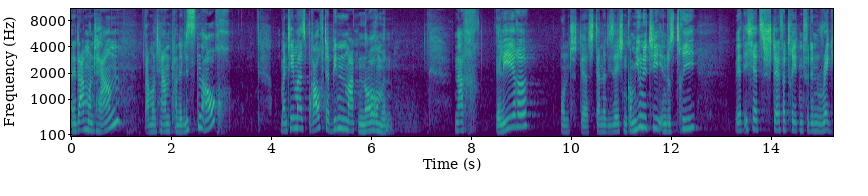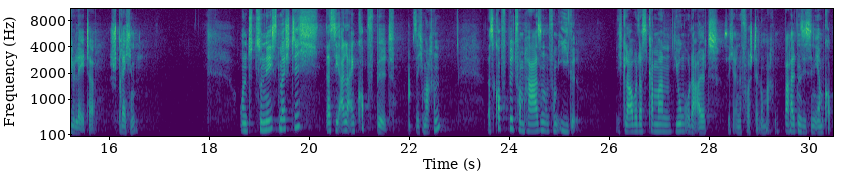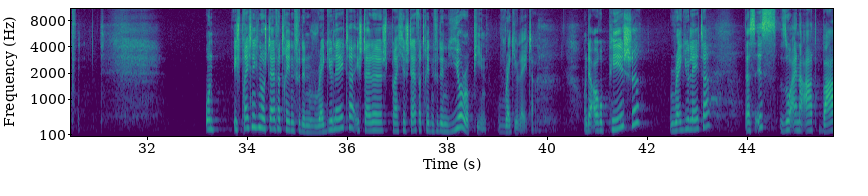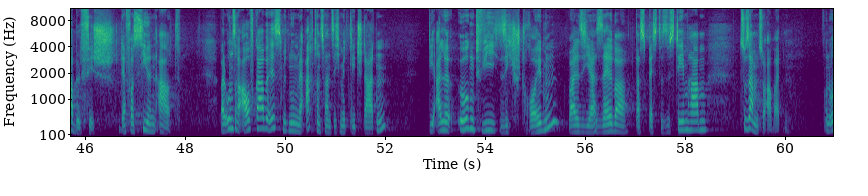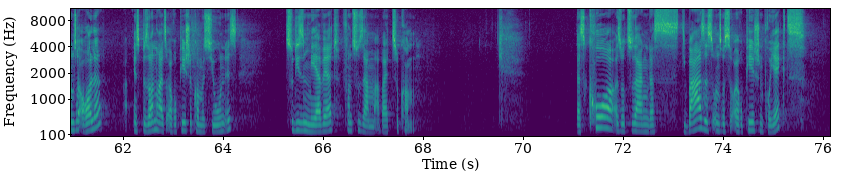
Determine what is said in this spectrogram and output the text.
Meine Damen und Herren, Damen und Herren Panelisten auch, mein Thema ist, braucht der Binnenmarkt Normen? Nach der Lehre und der Standardization Community, Industrie, werde ich jetzt stellvertretend für den Regulator sprechen. Und zunächst möchte ich, dass Sie alle ein Kopfbild sich machen. Das Kopfbild vom Hasen und vom Igel. Ich glaube, das kann man jung oder alt sich eine Vorstellung machen. Behalten Sie es in Ihrem Kopf. Und ich spreche nicht nur stellvertretend für den Regulator, ich stelle, spreche stellvertretend für den European Regulator. Und der europäische Regulator, das ist so eine Art Babelfisch der fossilen Art. Weil unsere Aufgabe ist, mit nunmehr 28 Mitgliedstaaten, die alle irgendwie sich sträuben, weil sie ja selber das beste System haben, zusammenzuarbeiten. Und unsere Rolle, insbesondere als Europäische Kommission, ist, zu diesem Mehrwert von Zusammenarbeit zu kommen. Das Core, sozusagen das, die Basis unseres europäischen Projekts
